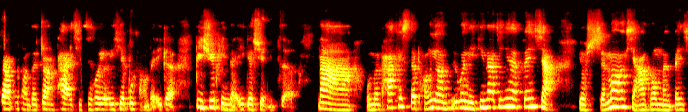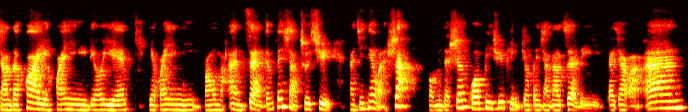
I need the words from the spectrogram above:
到不同的状态，其实会有一些不同的一个必需品的一个选择。那我们 Parkes 的朋友，如果你听到今天的分享，有什么想要跟我们分享的话，也欢迎你留言，也欢迎你帮我们按赞跟分享出去。那今天晚上我们的生活必需品就分享到这里，大家晚安，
